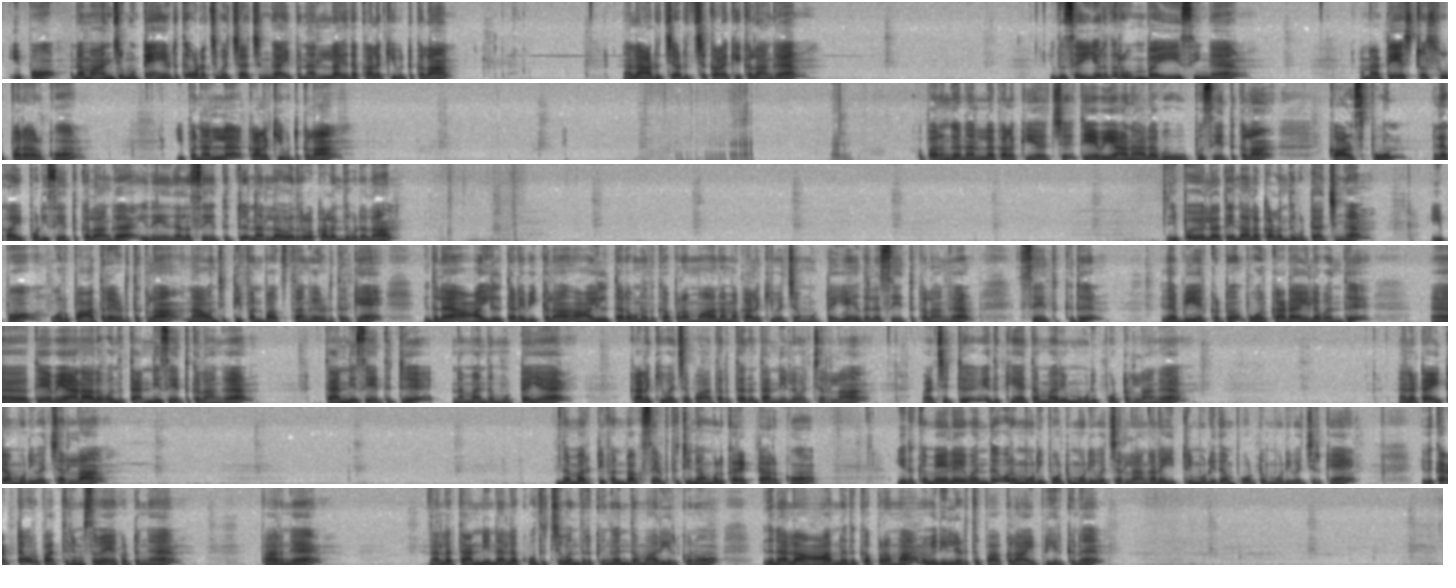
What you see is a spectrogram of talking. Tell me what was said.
இப்போது நம்ம அஞ்சு முட்டையும் எடுத்து உடச்சி வச்சாச்சுங்க. இப்போ நல்லா இதை கலக்கி விட்டுக்கலாம். நல்லா அடித்து அடித்து கலக்கிக்கலாங்க. இது செய்கிறது ரொம்ப ஈஸிங்க. ஆனால் டேஸ்ட்டும் சூப்பராக இருக்கும். இப்போ நல்லா கலக்கி விட்டுக்கலாம். இப்போ பாருங்கள் நல்லா கலக்கியாச்சு. தேவையான அளவு உப்பு சேர்த்துக்கலாம். கால் ஸ்பூன் மிளகாய் பொடி சேர்த்துக்கலாங்க. இதை இதெல்லாம் சேர்த்துட்டு நல்லா ஒரு தடவை கலந்து விடலாம். இப்போ எல்லாத்தையும் நல்லா கலந்து விட்டாச்சுங்க. இப்போது ஒரு பாத்திரம் எடுத்துக்கலாம். நான் வந்து டிஃபன் பாக்ஸ் தாங்க எடுத்திருக்கேன். இதில் ஆயில் தடவிக்கலாம். ஆயில் தடவுனதுக்கப்புறமா நம்ம கலக்கி வச்ச முட்டையை இதில் சேர்த்துக்கலாங்க. சேர்த்துக்கிட்டு இது அப்படியே இருக்கட்டும். இப்போ ஒரு கடாயில் வந்து தேவையான அளவு வந்து தண்ணி சேர்த்துக்கலாங்க. தண்ணி சேர்த்துட்டு நம்ம அந்த முட்டையை கலக்கி வச்ச பாத்திரத்தை அந்த தண்ணியில் வச்சிடலாம் வச்சுட்டு இதுக்கு ஏற்ற மாதிரி மூடி போட்டுடலாங்க நல்லா டைட்டாக மூடி வச்சிடலாம் இந்த மாதிரி டிஃபன் பாக்ஸ் எடுத்துட்டிங்கன்னா உங்களுக்கு கரெக்டாக இருக்கும். இதுக்கு மேலே வந்து ஒரு மூடி போட்டு மூடி வச்சிடலாங்க நான் இட்லி மூடி தான் போட்டு மூடி வச்சுருக்கேன். இது கரெக்டாக ஒரு பத்து நிமிஷம் வேகட்டுங்க பாருங்கள் நல்லா தண்ணி நல்லா கொதித்து வந்திருக்குங்க. இந்த மாதிரி இருக்கணும். இது நல்லா ஆறுனதுக்கப்புறமா நம்ம வெளியில் எடுத்து பார்க்கலாம் எப்படி இருக்குன்னு.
